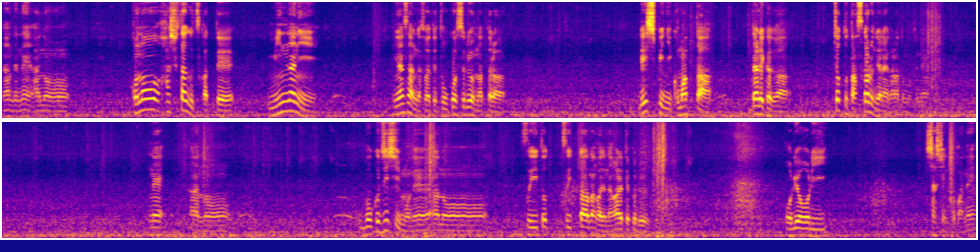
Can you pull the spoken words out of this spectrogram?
なんでねあのこのハッシュタグ使ってみんなに皆さんがそうやって投稿するようになったらレシピに困った誰かがちょっと助かるんじゃないかなと思ってね。ねあの僕自身もねあのツイートツイッターなんかで流れてくるお料理写真とかね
